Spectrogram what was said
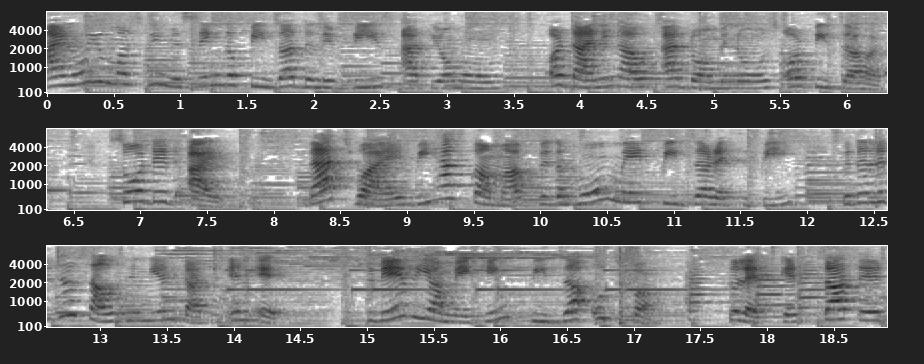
I know you must be missing the pizza deliveries at your home or dining out at Domino's or Pizza Hut. So did I. That's why we have come up with a homemade pizza recipe with a little South Indian touch in it. Today we are making pizza uttapam. So let's get started.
